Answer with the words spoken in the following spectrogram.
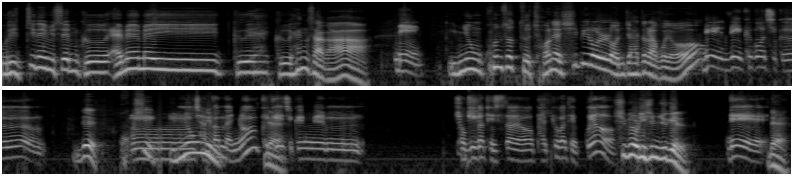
우리 찌네미 쌤그 MMA 그, 해- 그 행사가 네, 임용 콘서트 전에 11월 언제 하더라고요. 네, 네 그거 지금 근데 혹시 음, 임용님 잠깐만요. 그게 네. 지금 저기가 됐어요. 발표가 됐고요. 12월 26일. 네, 네.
